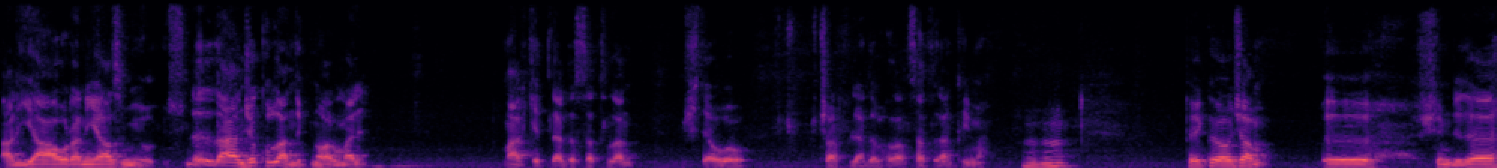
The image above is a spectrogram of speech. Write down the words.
Hani yağ oranı yazmıyor üstünde de daha önce kullandık. Normal marketlerde satılan işte o üç harflerde falan satılan kıyma. Hı hı. Peki hocam e, şimdi de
